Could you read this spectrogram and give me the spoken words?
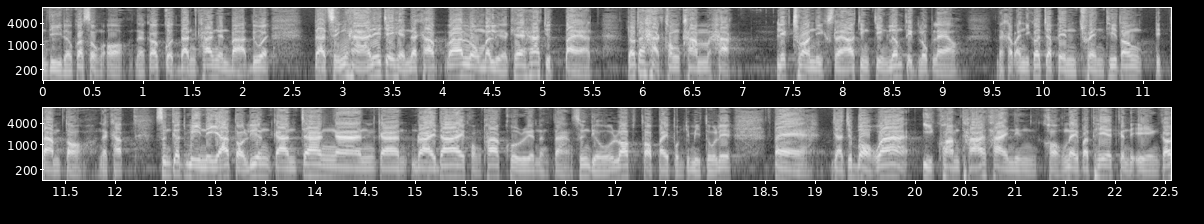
ำดีเราก็ส่งออกนะก็กดดันค่าเงินบาทด้วย แต่สิงหาเนี่ยจะเห็นนะครับว่าลงมาเหลือแค่ 5.8 แล้วถ้าหักทองคำหักอิเล็กทรอนิกส์แล้วจริง ๆ เริ่มติดลบแล้วนะครับอันนี้ก็จะเป็นเทรนที่ต้องติดตามต่อนะครับซึ่งก็จะมีนัยยะต่อเรื่องการจ้างงานการรายได้ของภาคครัวเรือนต่างๆ ซึ่งเดี๋ยวรอบต่อไปผมจะมีตัวเลข แต่อยากจะบอกว่าอีกความท้าทายหนึ่งของในประเทศกันเองก็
